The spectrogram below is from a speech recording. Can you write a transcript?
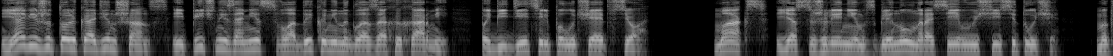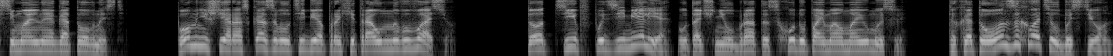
Я вижу только один шанс, эпичный замес с владыками на глазах их армий, победитель получает все. «Макс», я с сожалением взглянул на рассеивающиеся тучи, максимальная готовность. Помнишь, я рассказывал тебе про хитроумного Васю? Тот тип в подземелье, уточнил брат и сходу поймал мою мысль. Так это он захватил бастион?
